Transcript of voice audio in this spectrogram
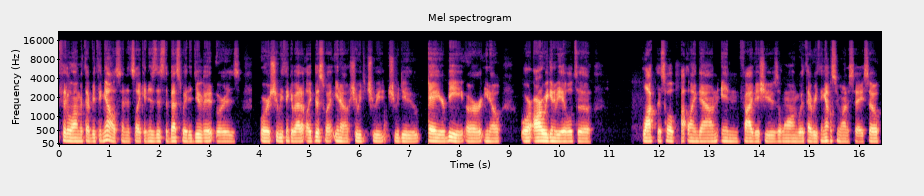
fit along with everything else? And it's like, and is this the best way to do it, or is or should we think about it like this way? You know, should we should we should we do A or B, or you know, or are we going to be able to lock this whole plot line down in five issues along with everything else we want to say? So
